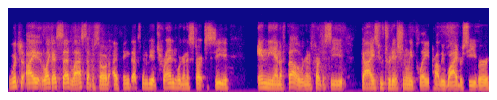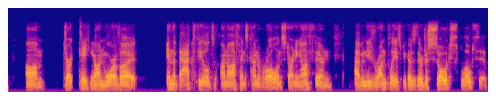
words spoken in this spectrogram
which I like I said last episode, I think that's going to be a trend we're going to start to see in the NFL. We're going to start to see guys who traditionally played probably wide receiver um, start taking on more of a in the backfield on offense kind of role and starting off there and having these run plays because they're just so explosive.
